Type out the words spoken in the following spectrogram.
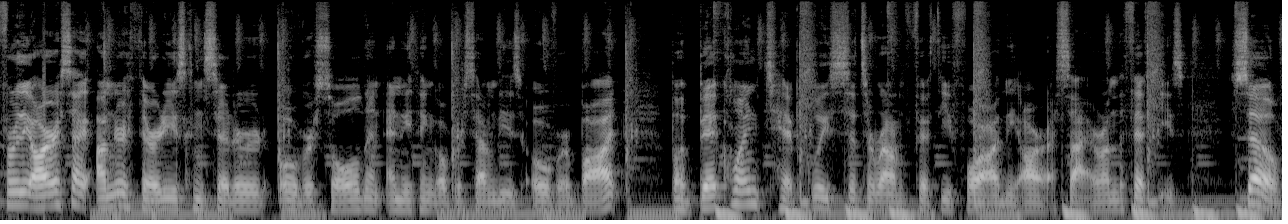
for the RSI under 30 is considered oversold and anything over 70 is overbought. But Bitcoin typically sits around 54 on the RSI around the 50s so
